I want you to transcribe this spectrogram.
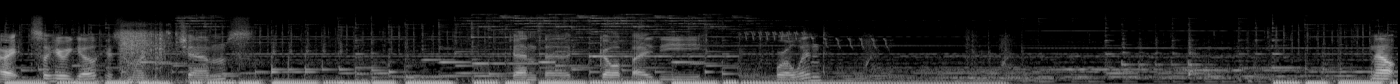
Alright, so here we go. Here's some more gems. Again, to uh, go up by the whirlwind. Now,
